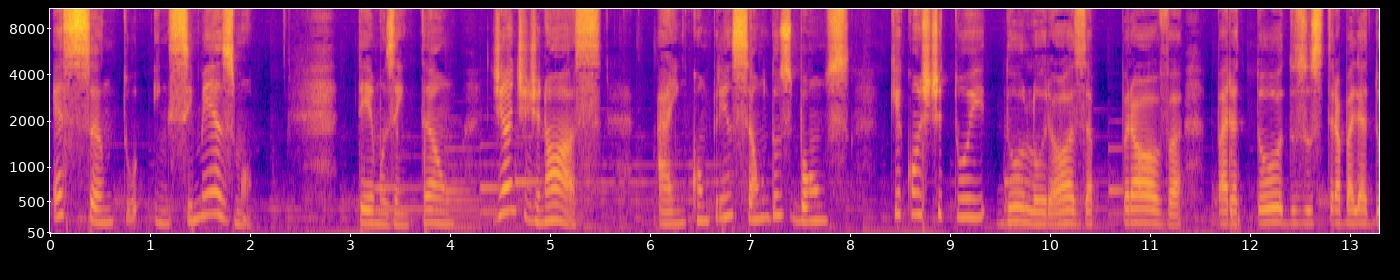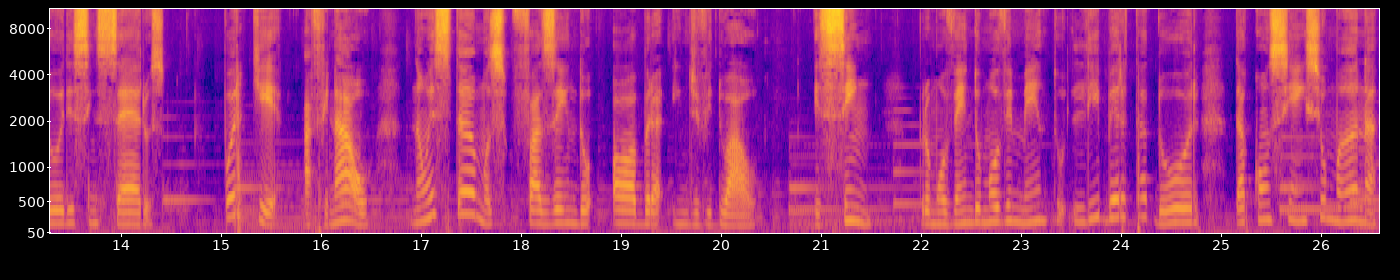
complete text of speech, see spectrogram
é santo em si mesmo. Temos então diante de nós a incompreensão dos bons, que constitui dolorosa prova para todos os trabalhadores sinceros, porque, afinal, não estamos fazendo obra individual, e sim promovendo o movimento libertador da consciência humana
